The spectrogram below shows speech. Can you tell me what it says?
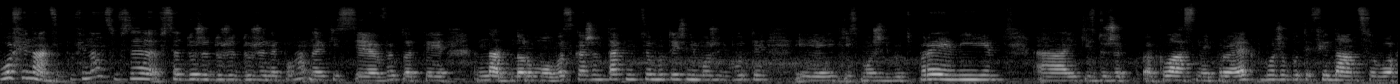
Е, По фінансам, по фінансам все, все дуже дуже непогано. Якісь е, виплати наднормово, скажімо так, на цьому тижні можуть бути. І якісь можуть бути премії, е, якийсь дуже класний проект може бути фінансово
